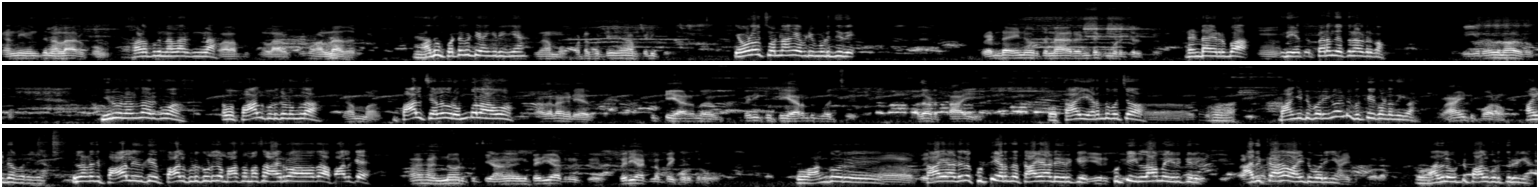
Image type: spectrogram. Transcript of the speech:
கன்னி வந்து நல்லா இருக்கும். வளர்ப்புக்கு நல்லா இருக்குங்களா? வளர்ப்புக்கு நல்லா இருக்கும். நல்லா இருக்கும். அதுவும் பொட்டக்குட்டி வாங்கிருக்கீங்க ஆமா கொட்டக்குட்டி தான் பிடிக்கும். எவ்வளவு சொன்னாங்க எப்படி முடிஞ்சுது? ரெண்டு ஐநூறு சொன்னா ரெண்டுக்கு முடிச்சிருக்கு ரெண்டாயிரம் ரூபாய். இது எத்த- பிறந்து எத்தனை நாள் இருக்கும்? இருபது நாள் இருக்கும். இருபது நாள் தான் இருக்குமா? நம்ம பால் கொடுக்கணுங்களா ஆமா. பால் செலவு ரொம்ப ஆகும் அதெல்லாம் கிடையாது. குட்டி இறந்து பெரிய குட்டி இறந்து போச்சு. அதோட தாய். ஓ தாய் இறந்து போச்சோ? வாங்கிட்டு போறீங்களா இல்லை விற்க கொண்டு வந்தீங்களா? வாங்கிட்டு போறோம். வாங்கிட்டு போறீங்க. இல்லைன்னா பால் இருக்கு பால் கொடுக்க கொடுக்க மாசம் மாசம் ஆயிரம் ரூபா ஆகுதா பாலுக்கு? ஆஹா இன்னொரு குட்டி அங்க இங்க பெரியாடு இருக்கு. பெரியாட்டுல போய் கொடுத்துருவோம். ஓ அங்க ஒரு தாயாடுல குட்டி இறந்த தாயாடு இருக்கு. குட்டி இல்லாம இருக்குது. இருக்கு. அதுக்காக வாங்கிட்டு போறீங்க. வாங்கிட்டு போறோம். ஓ அதுல விட்டு பால் கொடுத்துருவீங்க.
